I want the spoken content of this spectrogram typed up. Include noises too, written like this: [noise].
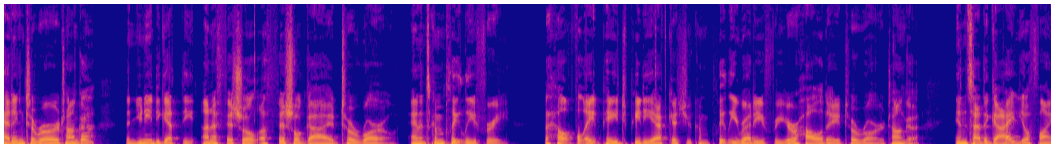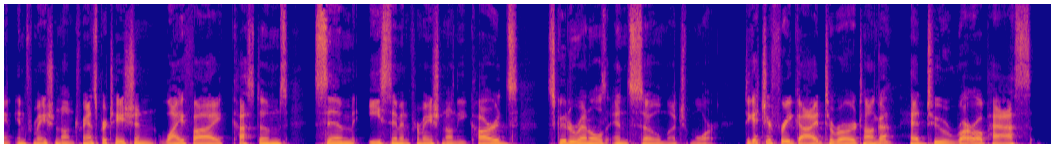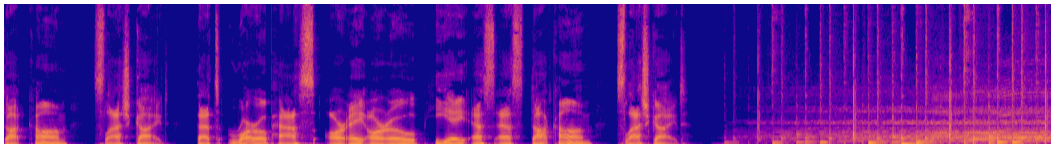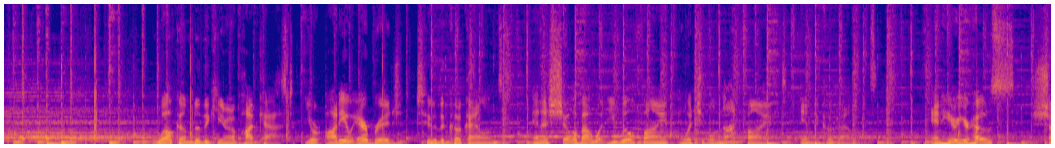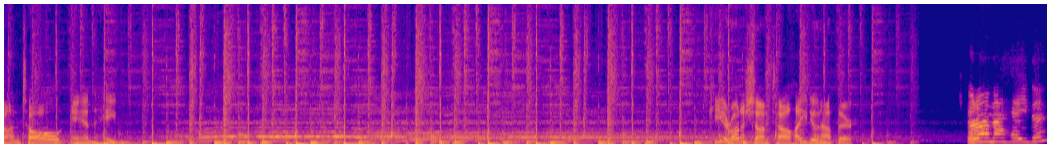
heading to Rarotonga, then you need to get the unofficial official guide to Raro, and it's completely free. The helpful 8 page PDF gets you completely ready for your holiday to Rarotonga. Inside the guide, you'll find information on transportation, Wi Fi, customs, SIM, eSIM information on the cards, scooter rentals, and so much more. To get your free guide to Rarotonga, head to raropass.com slash guide. That's raropass, R-A-R-O-P-A-S-S dot com slash guide. Welcome to the Kia Orana Podcast, your audio air bridge to the Cook Islands, and a show about what you will find and what you will not find in the Cook Islands. And here are your hosts, Chantal and Haydn. Kia Orana, Chantal. How you doing out there? Yorana Haydn,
